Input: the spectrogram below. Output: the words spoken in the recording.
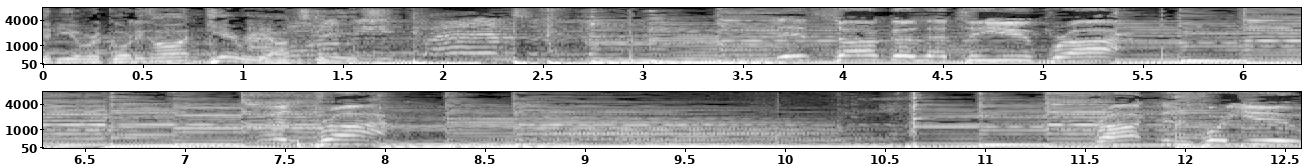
Video recording on Gary on stage. This song goes out to you, Brock. Where's Brock? Brock, this is for you.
